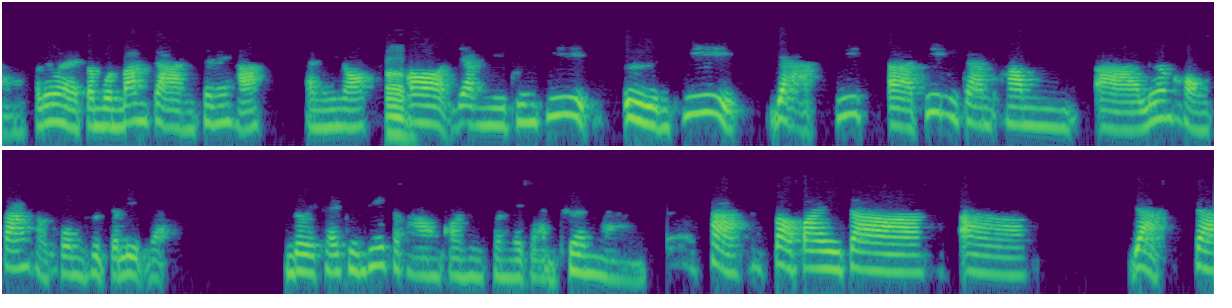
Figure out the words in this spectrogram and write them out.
าเขาเรียกว่าอะไรตำบลบ้านจานใช่ไหมคะ อันนี้เนาะครับก็ยังมีพื้นที่อื่นที่อยากที่อ่าที่มีการทำอ่าเรื่องของสร้างสังคมสุจริตเนี่ยโดยใช้พื้นที่สภาองค์กรชุมชนในการเคลื่อนงานค่ะ ต่อไปจะอ่าอยากจะ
